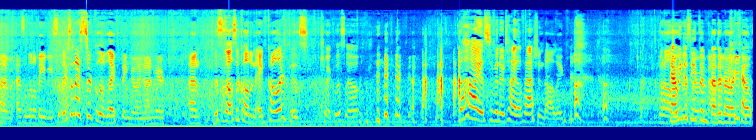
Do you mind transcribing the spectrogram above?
um, as a little baby. So there's a nice circle of life thing going on here. Um, this is also called an egg collar because, check this out. the highest of intertidal fashion, darling. But I'll Now we just need some feather boa kelp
